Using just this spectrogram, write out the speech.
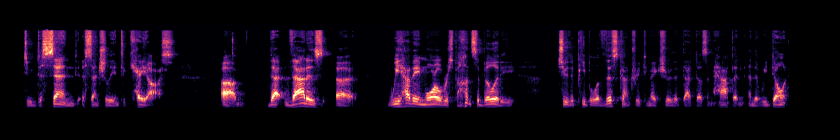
to descend essentially into chaos. Um, that that is, uh, we have a moral responsibility to the people of this country to make sure that that doesn't happen, and that we don't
